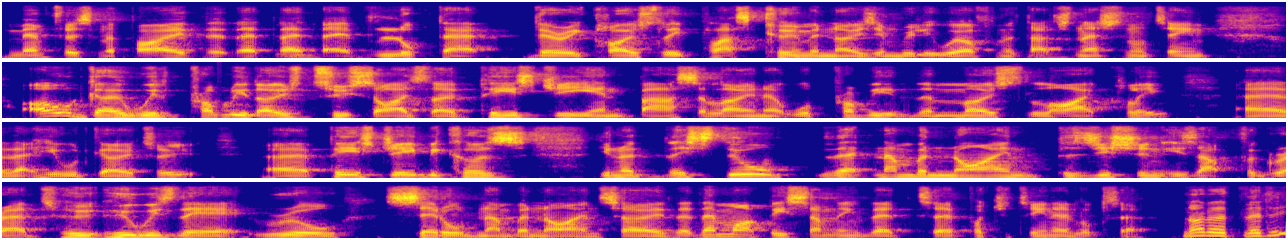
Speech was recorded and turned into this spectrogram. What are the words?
Memphis Depay that, that, that they've looked at very closely, plus Koeman knows him really well from the Dutch national team. I would go with probably those two sides, though. PSG and Barcelona were probably the most likely uh, that he would go to. Uh, PSG because you know they still that number nine position is up for grabs. Who who is their real settled number nine? So that that might be something that uh, Pochettino looks at. Not Atleti.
